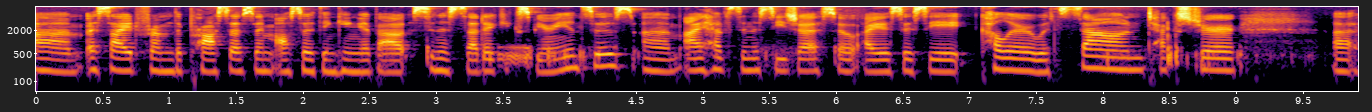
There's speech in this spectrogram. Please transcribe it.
um, aside from the process, I'm also thinking about synesthetic experiences. Um, I have synesthesia, so I associate color with sound, texture, uh,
